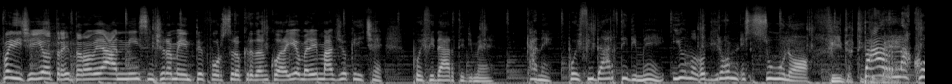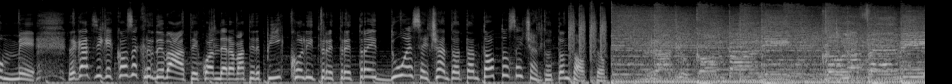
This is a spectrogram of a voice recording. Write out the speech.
poi dice: Io ho 39 anni, sinceramente, forse lo credo ancora. Io me la immagino che dice: Puoi fidarti di me. Cane, puoi fidarti di me, io non lo dirò a nessuno. Fidati di me. Parla con me. Ragazzi, che cosa credevate quando eravate piccoli? 333 2688 688. Radio Company con la family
